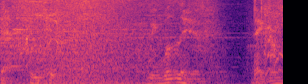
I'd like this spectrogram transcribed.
death continues. We will live, they will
